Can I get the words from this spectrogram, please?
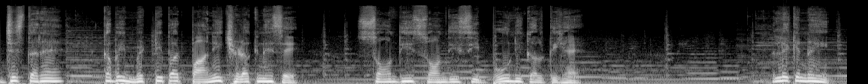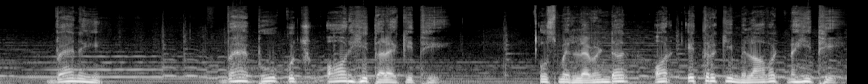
जिस तरह कभी मिट्टी पर पानी छिड़कने से सौंधी सौंधी सी बू निकलती है। लेकिन नहीं, वह नहीं, वह बू कुछ और ही तरह की थी। उसमें लेवेंडर और इत्र की मिलावट नहीं थी।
